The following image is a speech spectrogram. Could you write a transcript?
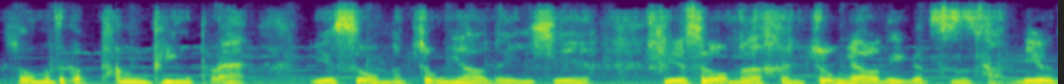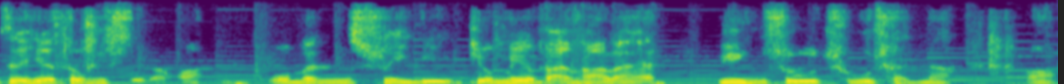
所以，我们这个 pumping plan 也是我们重要的一些，也是我们很重要的一个资产。没有这些东西的话，我们水利就没有办法来运输储存了啊。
